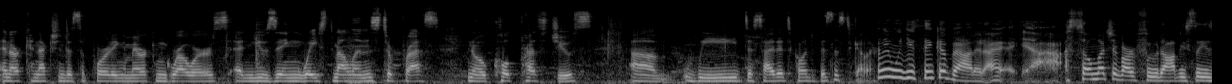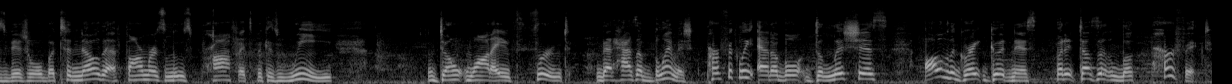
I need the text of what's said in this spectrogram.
and our connection to supporting American growers and using waste melons to press, you know, cold pressed juice, um, we decided to go into business together. I mean, when you think about it, I, yeah, so much of our food obviously is visual, but to know that farmers lose profits because we don't want a fruit that has a blemish, perfectly edible, delicious, all of the great goodness, but it doesn't look perfect.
